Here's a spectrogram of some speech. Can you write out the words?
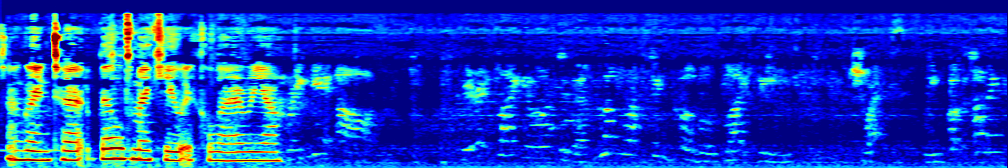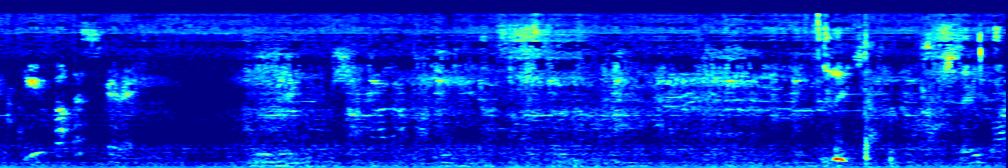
So I'm going to build my cuticle area. Bring it on. Spirits like yours deserve long-lasting bubbles like these. Schweppes, we've got the tonic, you've got the spirit. Freaking floof everywhere. Nespresso Virtuo, redefining your coffee, elevating every cup with an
